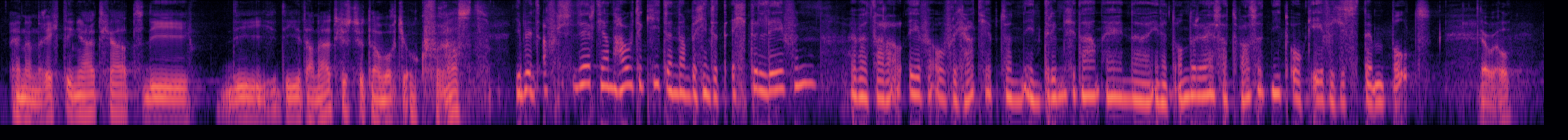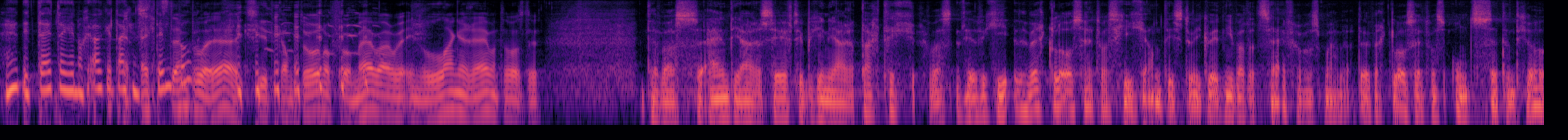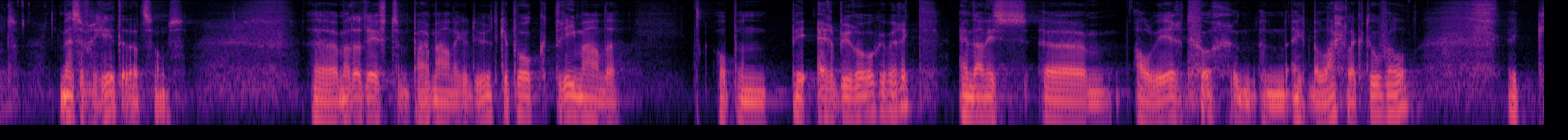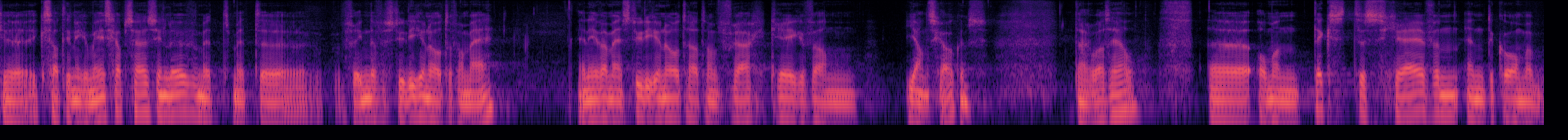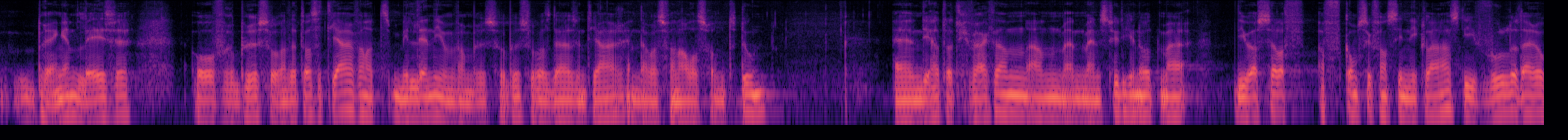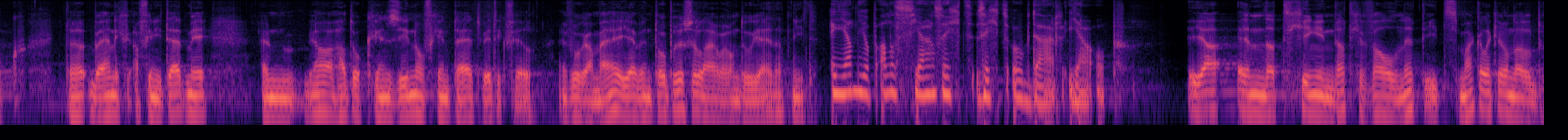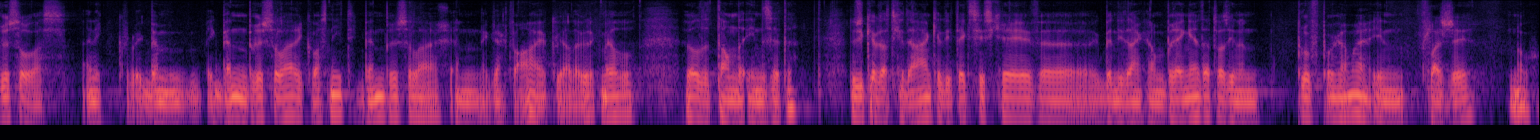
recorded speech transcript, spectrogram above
en een richting uitgaat die die, die je dan uitgestuurd, dan word je ook verrast. Je bent afgestudeerd, Jan Houtenkiet, en dan begint het echte leven. We hebben het daar al even over gehad. Je hebt een interim gedaan in, in het onderwijs, dat was het niet. Ook even gestempeld. Jawel. He, die tijd dat je nog elke dag een Echt stempel... stempelen, ja. Ik zie het kantoor nog voor mij, waar we in lange rij, want dat was de... Dat was eind jaren 70, begin jaren 80. Was, de, de werkloosheid was gigantisch. Ik weet niet wat het cijfer was, maar de werkloosheid was ontzettend groot. Mensen vergeten dat soms. Uh, maar dat heeft een paar maanden geduurd. Ik heb ook drie maanden op een PR-bureau gewerkt. En dan is uh, alweer door een, een, echt belachelijk toeval. Ik, uh, ik zat in een gemeenschapshuis in Leuven met, met uh, vrienden van studiegenoten van mij. En een van mijn studiegenoten had een vraag gekregen van Jan Schoukens. Daar was hij al. Uh, om een tekst te schrijven en te komen brengen, lezen over Brussel. Want het was het jaar van het millennium van Brussel. Brussel was duizend jaar en daar was van alles rond te doen. En die had dat gevraagd aan, aan mijn, mijn studiegenoot, maar die was zelf afkomstig van Sint-Niklaas. Die voelde daar ook weinig affiniteit mee. En ja, had ook geen zin of geen tijd, weet ik veel. En vroeg aan mij, jij bent ook Brusselaar, waarom doe jij dat niet? En Jan die op alles ja zegt, zegt ook daar ja op. Ja, en dat ging in dat geval net iets makkelijker omdat het Brussel was. En ik, ik, ben, ik ben Brusselaar, ik was niet, ik ben Brusselaar. En ik dacht van, ah, ik, ja, daar wil ik wel, de tanden inzetten. Dus ik heb dat gedaan, ik heb die tekst geschreven, ik ben die dan gaan brengen. Dat was in een proefprogramma in Flagey nog.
